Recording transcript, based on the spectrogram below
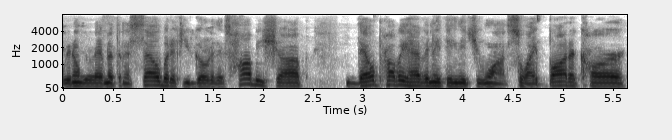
we don't really have nothing to sell, but if you go to this hobby shop, they'll probably have anything that you want. So I bought a car,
